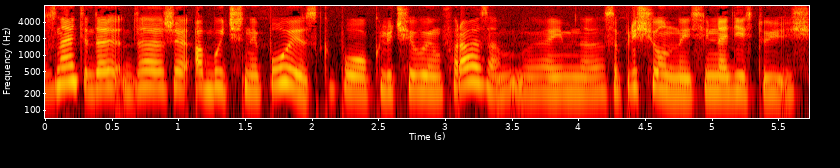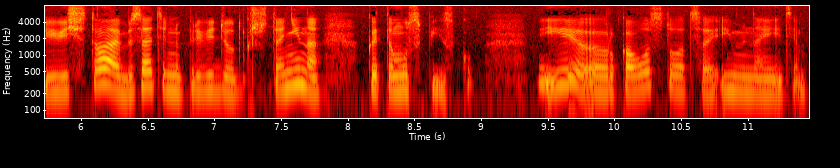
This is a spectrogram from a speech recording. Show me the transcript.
знаете, да- даже обычный поиск по ключевым фразам, а именно запрещенные сильнодействующие вещества, обязательно приведет гражданина к этому списку и э, руководствоваться именно этим.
